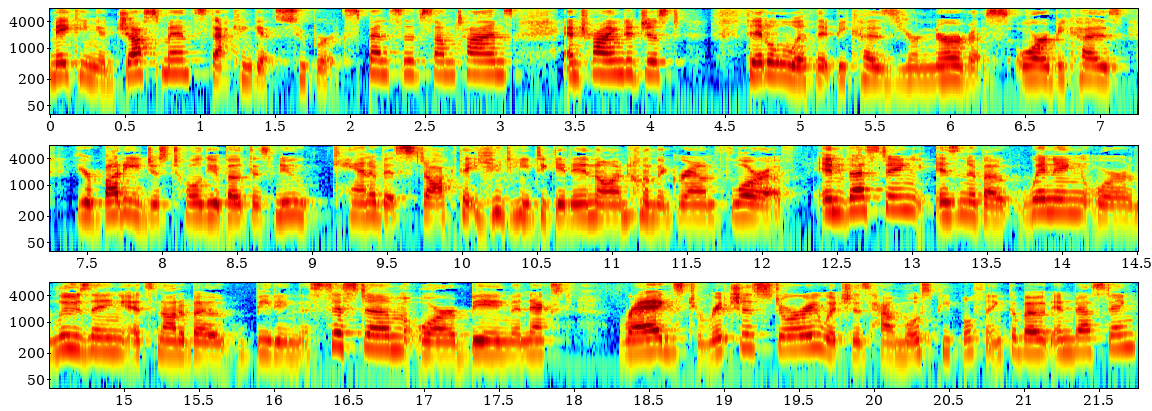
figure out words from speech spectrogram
making adjustments that can get super expensive sometimes, and trying to just fiddle with it because you're nervous or because your buddy just told you about this new cannabis stock that you need to get in on on the ground floor of. Investing isn't about winning or losing, it's not about beating the system or being the next rags to riches story, which is how most people think about investing.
